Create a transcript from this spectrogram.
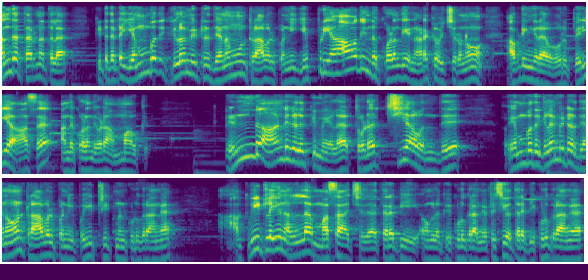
அந்த தருணத்தில் கிட்டத்தட்ட எண்பது கிலோமீட்டர் தினமும் ட்ராவல் பண்ணி எப்படியாவது இந்த குழந்தைய நடக்க வச்சிடணும் அப்படிங்கிற ஒரு பெரிய ஆசை அந்த குழந்தையோட அம்மாவுக்கு. ரெண்டு ஆண்டுகளுக்கு மேலே தொடர்ச்சியாக வந்து எண்பது கிலோமீட்டர் தினம் ட்ராவல் பண்ணி போய் ட்ரீட்மெண்ட் கொடுக்குறாங்க. வீட்லேயும் நல்ல மசாஜ் தெரப்பி அவங்களுக்கு கொடுக்குறாங்க. ஃபிசியோதெரப்பி கொடுக்குறாங்க.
